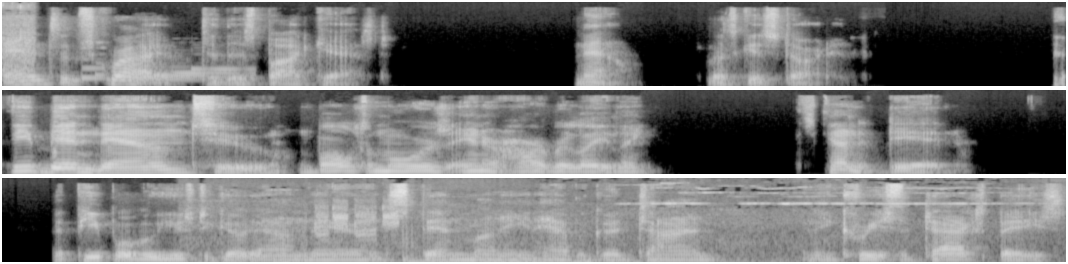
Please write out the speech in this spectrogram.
and subscribe to this podcast. Now, let's get started. Have you been down to Baltimore's Inner Harbor lately? It's kind of dead. The people who used to go down there and spend money and have a good time and increase the tax base,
